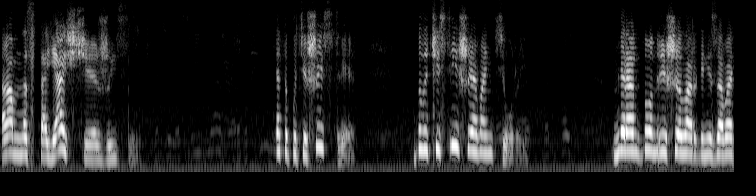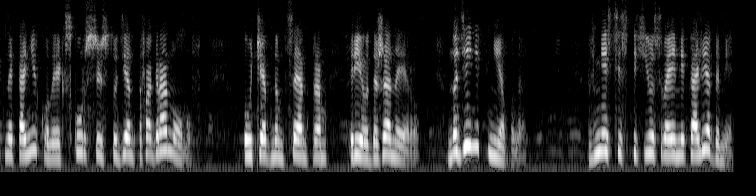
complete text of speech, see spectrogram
Там настоящая жизнь». Это путешествие было чистейшей авантюрой. Мирандон решил организовать на каникулы экскурсию студентов-агрономов по учебным центрам Рио-де-Жанейро, но денег не было. Вместе с пятью своими коллегами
